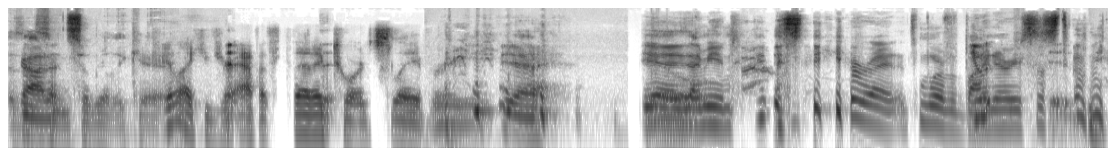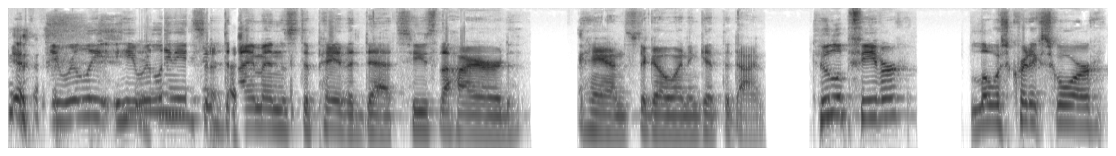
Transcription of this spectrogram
Doesn't Got seem it. to really I care. feel like if you're apathetic towards slavery, Yeah. Yeah, Ew. I mean, it's, you're right. It's more of a binary system. He really, he really needs the diamonds to pay the debts. He's the hired hands to go in and get the dime. Tulip Fever, lowest critic score.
